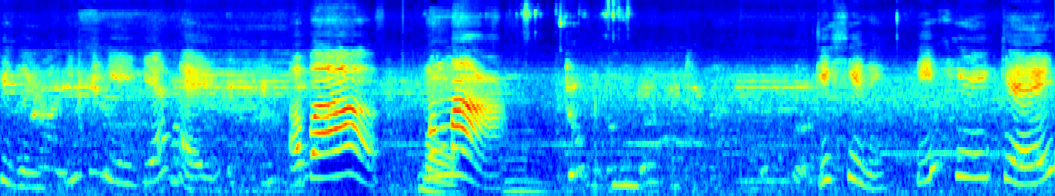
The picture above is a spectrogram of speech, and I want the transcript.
thì ờ, mama. Ừ. Cái gì vậy? Cái gì vậy?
